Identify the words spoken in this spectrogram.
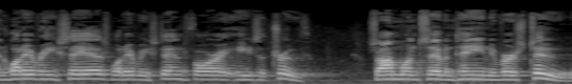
and whatever he says, whatever he stands for, he's the truth. Psalm 117 in verse 2.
